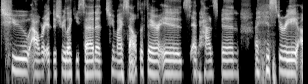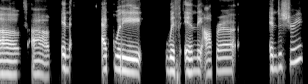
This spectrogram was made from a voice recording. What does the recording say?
to our industry, like you said, and to myself, that there is and has been a history of um, inequity within the opera industry,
